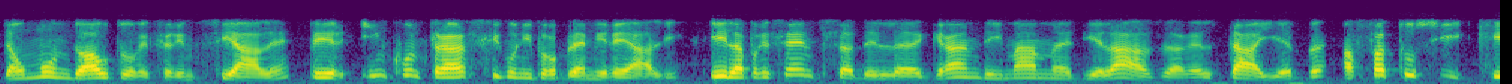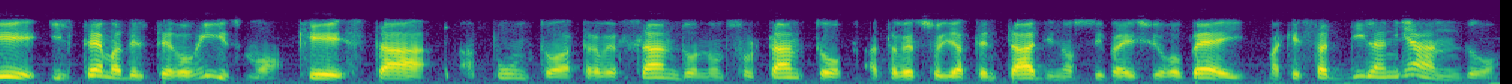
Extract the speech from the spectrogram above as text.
da un mondo autoreferenziale per incontrarsi con i problemi reali e la presenza del grande imam di El-Azhar, El Tayeb, ha fatto sì che il tema del terrorismo che sta appunto attraversando non soltanto attraverso gli attentati i nostri paesi europei, ma che sta dilaniando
